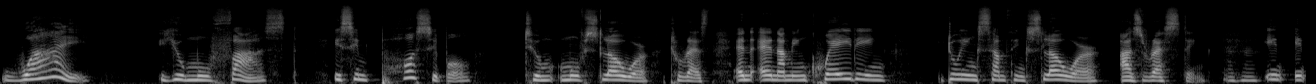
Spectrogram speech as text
why you move fast, it's impossible to move slower to rest. And and I'm equating doing something slower as resting. Mm-hmm. In, in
